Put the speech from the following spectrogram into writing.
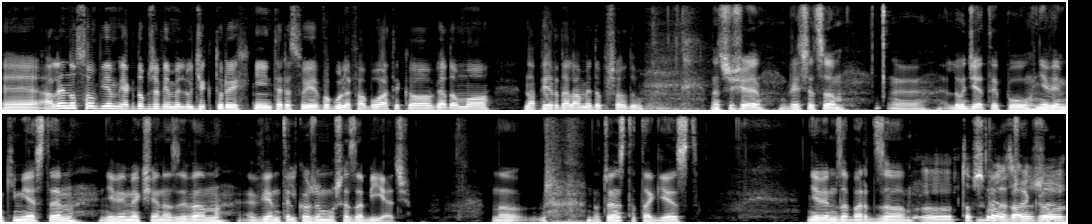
E, Ale no są, wiem, jak dobrze wiemy, ludzie, których nie interesuje w ogóle fabuła, tylko wiadomo, napierdalamy do przodu. Znaczy się, wiecie co, e, ludzie typu nie wiem kim jestem, nie wiem jak się nazywam, wiem tylko, że muszę zabijać. No, no często tak jest. Nie wiem za bardzo, Mm, To w sumie Dlaczego? zależy,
